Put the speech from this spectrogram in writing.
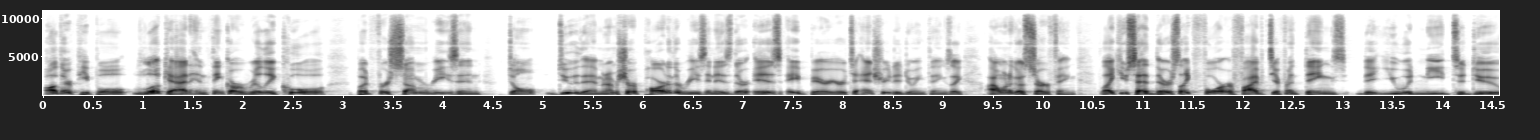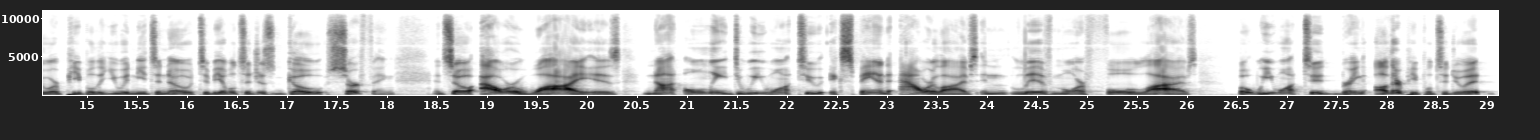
other people look at and think are really cool, but for some reason don't do them. And I'm sure part of the reason is there is a barrier to entry to doing things. Like, I want to go surfing. Like you said, there's like four or five different things that you would need to do or people that you would need to know to be able to just go surfing. And so, our why is not only do we want to expand our lives and live more full lives, but we want to bring other people to do it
